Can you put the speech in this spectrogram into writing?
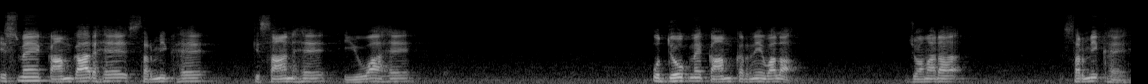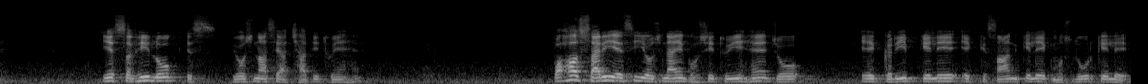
इसमें कामगार है, श्रमिक है, किसान है, युवा है, उद्योग में काम करने वाला जो हमारा श्रमिक है, ये सभी लोग इस योजना से आच्छादित हुए हैं। बहुत सारी ऐसी योजनाएँ घोषित हुई हैं जो एक गरीब के लिए, एक किसान के लिए, एक मजदूर के लिए,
